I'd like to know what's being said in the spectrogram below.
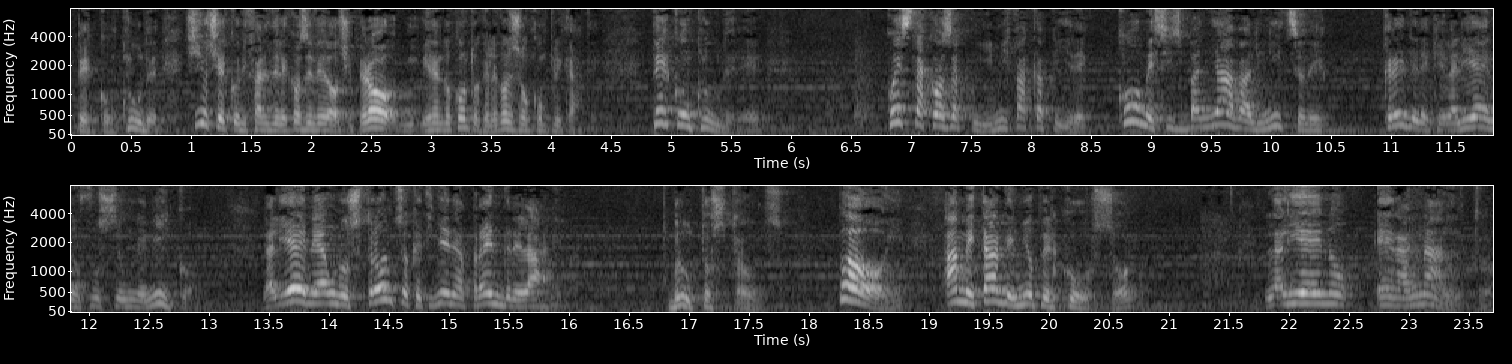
per concludere, io cerco di fare delle cose veloci, però mi rendo conto che le cose sono complicate. Per concludere, questa cosa qui mi fa capire come si sbagliava all'inizio nel credere che l'alieno fosse un nemico. L'alieno è uno stronzo che ti viene a prendere l'anima. Brutto stronzo. Poi, a metà del mio percorso, l'alieno era un altro,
